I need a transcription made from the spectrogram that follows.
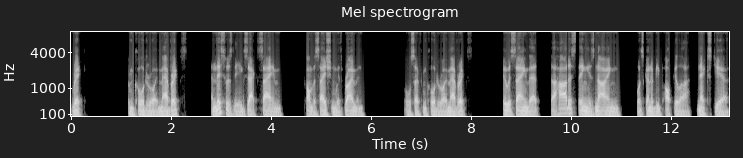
Rick from Corduroy Mavericks, and this was the exact same conversation with Roman, also from Corduroy Mavericks, who was saying that the hardest thing is knowing what's going to be popular next year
